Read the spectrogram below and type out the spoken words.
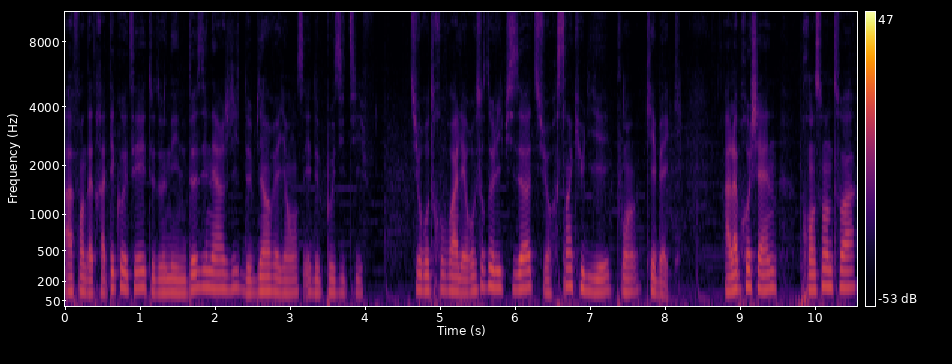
afin d'être à tes côtés et te donner une dose d'énergie, de bienveillance et de positif. Tu retrouveras les ressources de l'épisode sur singulier.québec. À la prochaine, prends soin de toi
